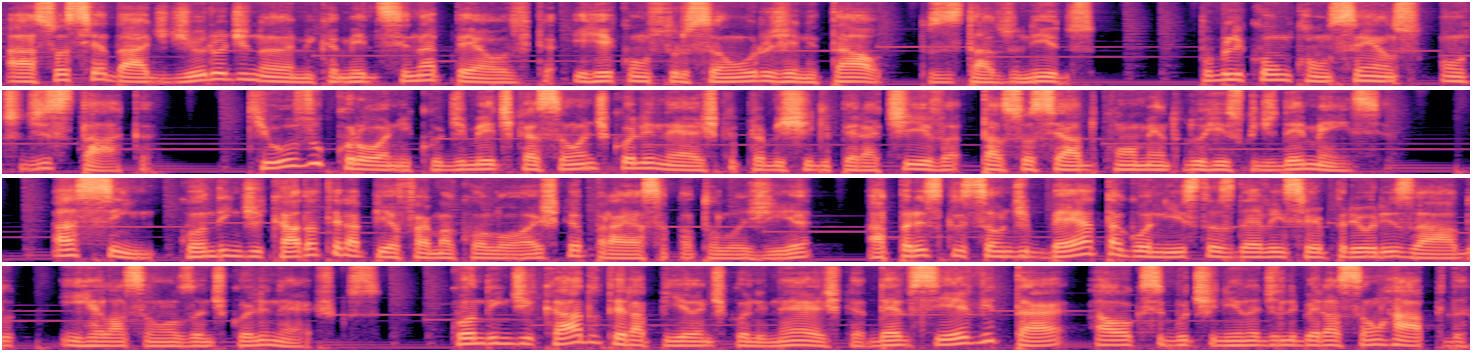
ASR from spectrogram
a Sociedade de Urodinâmica, Medicina Pélvica e Reconstrução Urogenital dos Estados Unidos publicou um consenso onde destaca que o uso crônico de medicação anticolinérgica para bexiga hiperativa está associado com aumento do risco de demência. Assim, quando indicada a terapia farmacológica para essa patologia, a prescrição de beta-agonistas devem ser priorizado em relação aos anticolinérgicos. Quando indicado terapia anticolinérgica, deve-se evitar a oxibutinina de liberação rápida,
